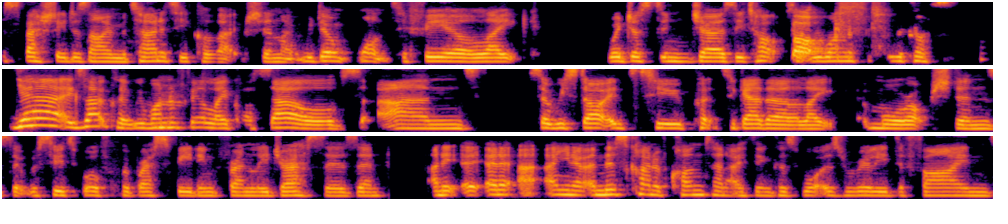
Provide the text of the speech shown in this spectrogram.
a specially designed maternity collection. Like we don't want to feel like we're just in jersey tops. Like we want to feel like us yeah exactly. We want to mm. feel like ourselves. And so we started to put together like more options that were suitable for breastfeeding friendly dresses and and it, and, it, you know and this kind of content i think is what has really defined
